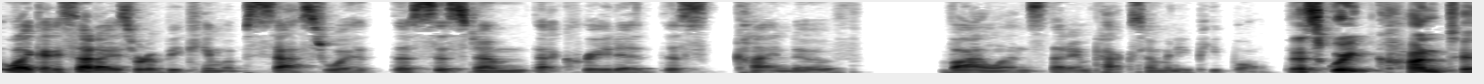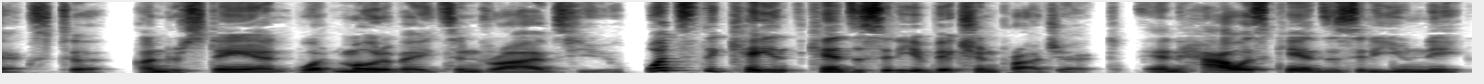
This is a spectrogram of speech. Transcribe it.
like I said, I sort of became obsessed with the system that created this kind of violence that impacts so many people. That's great context to understand what motivates and drives you. What's the Kansas City Eviction Project and how is Kansas City unique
